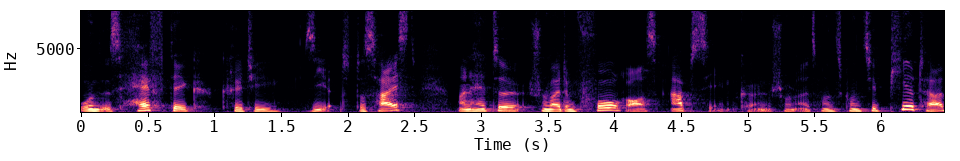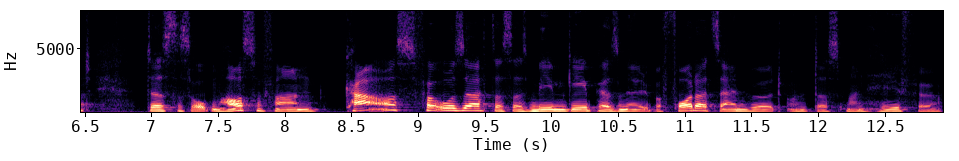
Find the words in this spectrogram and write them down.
und ist heftig kritisiert. Das heißt, man hätte schon weit im Voraus absehen können, schon als man es konzipiert hat, dass das Open House Verfahren Chaos verursacht, dass das BMG personell überfordert sein wird und dass man Hilfe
